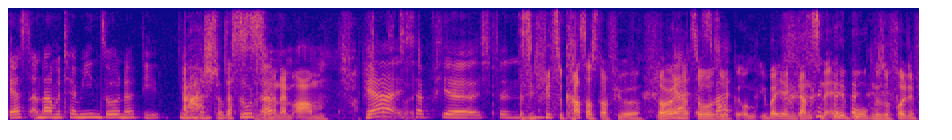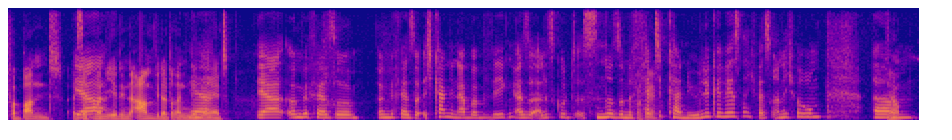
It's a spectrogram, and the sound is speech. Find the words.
Erstannahmetermin, so, ne? Die ah, so das Blut ist ab. an deinem Arm. Ich ja, ich habe hier, ich bin. Das sieht viel zu krass aus dafür. Lauren ja, hat so, so über ihren ganzen Ellbogen so voll den Verband, als ja. hätte man ihr den Arm wieder dran genäht. Ja, ungefähr so, ungefähr so. Ich kann ihn aber bewegen, also alles gut. Es ist nur so eine fette okay. Kanüle gewesen, ich weiß auch nicht warum. Ähm,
